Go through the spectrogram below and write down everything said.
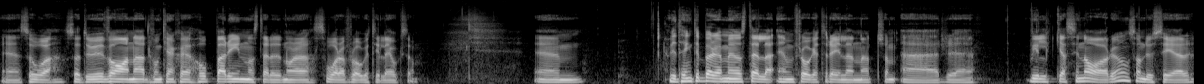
Eh, så, så att du är vanad, hon kanske hoppar in och ställer några svåra frågor till dig också. Vi tänkte börja med att ställa en fråga till dig Lennart som är eh, vilka scenarion som du ser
